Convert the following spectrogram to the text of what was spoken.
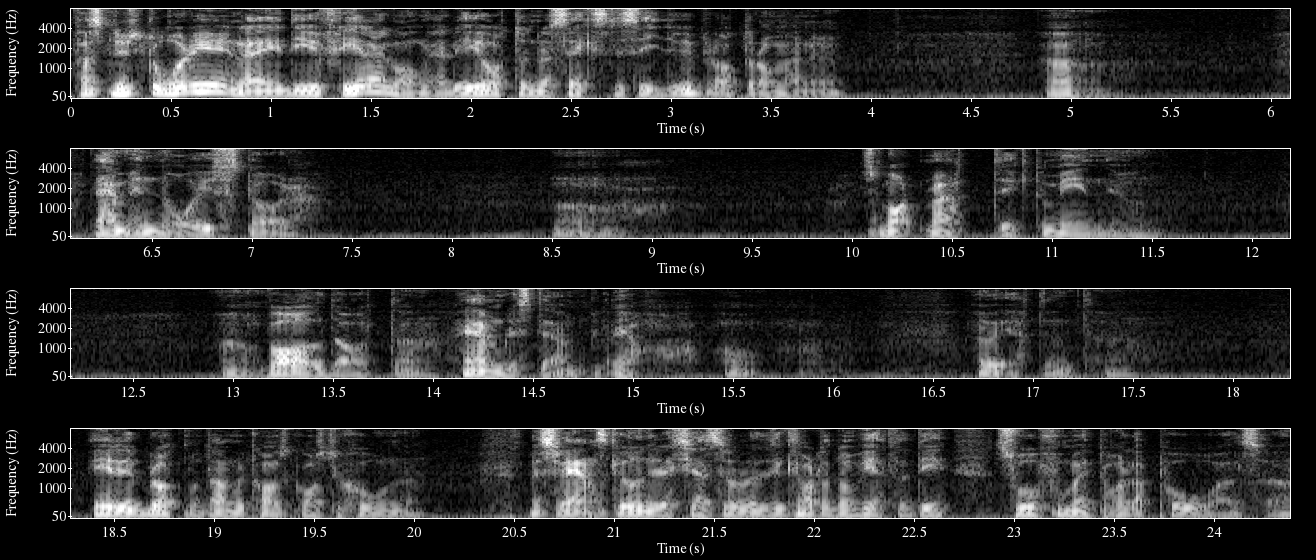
Fast nu står det ju, nej, det är ju flera gånger. Det är 860 sidor vi pratar om här nu. Ja. Det här med Noistar. Ja. Smartmatic, Dominion. Ja. Valdata, hemligstämplar. Ja, ja, jag vet inte. Är det ett brott mot amerikanska konstitutionen? Men svenska underrättelsetjänster, det är klart att de vet att det, så får man inte hålla på alltså.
